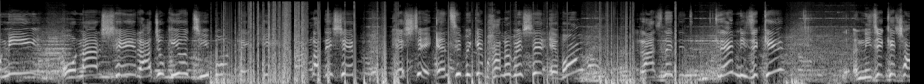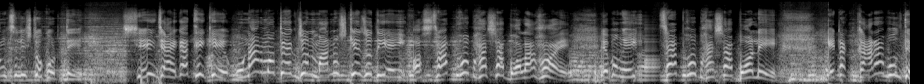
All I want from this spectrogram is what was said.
উনি ওনার সেই রাজকীয় জীবন রেখে বাংলাদেশে ভালোবেসে এবং রাজনীতিতে নিজেকে নিজেকে সংশ্লিষ্ট করতে। সেই জায়গা থেকে ওনার মতো একজন মানুষকে যদি এই অশ্রাব্য ভাষা বলা হয় এবং এই অশ্রাব্য ভাষা বলে, এটা কারা বলতে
